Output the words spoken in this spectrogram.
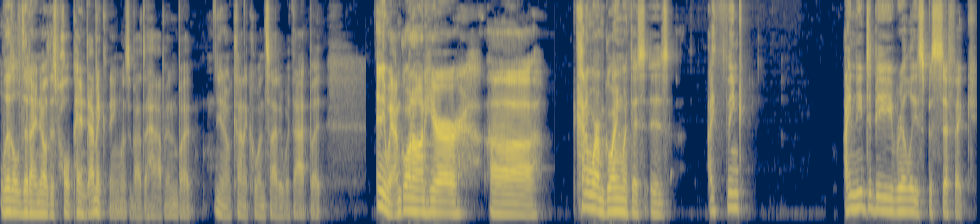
Little did I know this whole pandemic thing was about to happen, but you know, kind of coincided with that. But anyway, I'm going on here. Uh, kind of where I'm going with this is I think I need to be really specific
